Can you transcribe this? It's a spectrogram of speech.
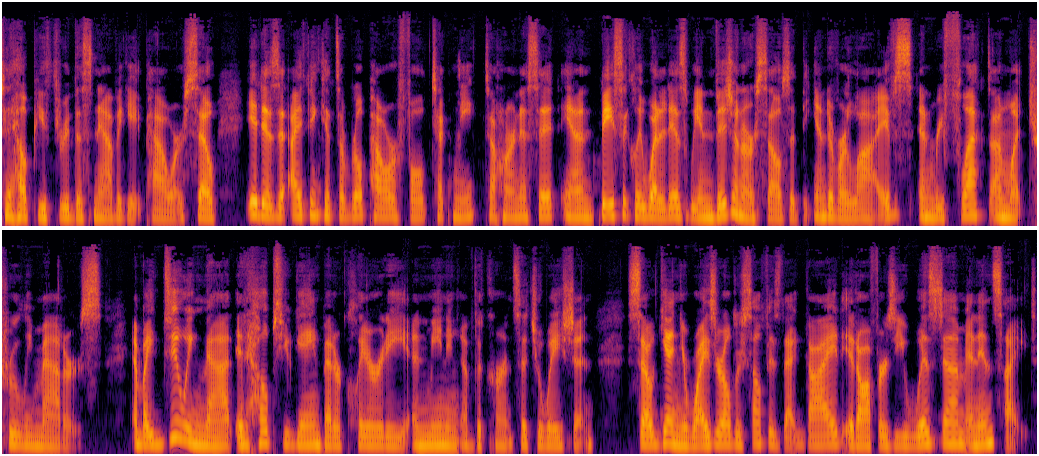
to help you through this navigate power. So it is, I think it's a real powerful technique to harness it. And basically, what it is, we envision ourselves at the end of our lives and reflect on what truly matters. And by doing that, it helps you gain better clarity and meaning of the current situation. So, again, your wiser elder self is that guide. It offers you wisdom and insight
